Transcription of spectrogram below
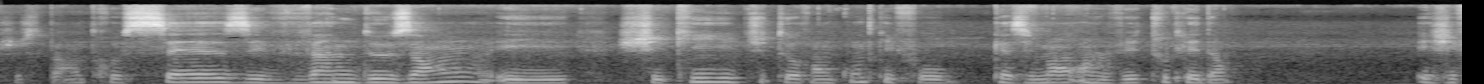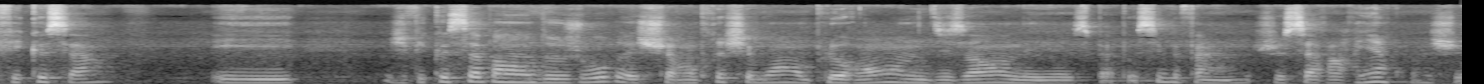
je sais pas, entre 16 et 22 ans, et chez qui tu te rends compte qu'il faut quasiment enlever toutes les dents. Et j'ai fait que ça. Et j'ai fait que ça pendant deux jours, et je suis rentrée chez moi en pleurant, en me disant, mais c'est pas possible, enfin, je sers à rien, quoi. Je,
